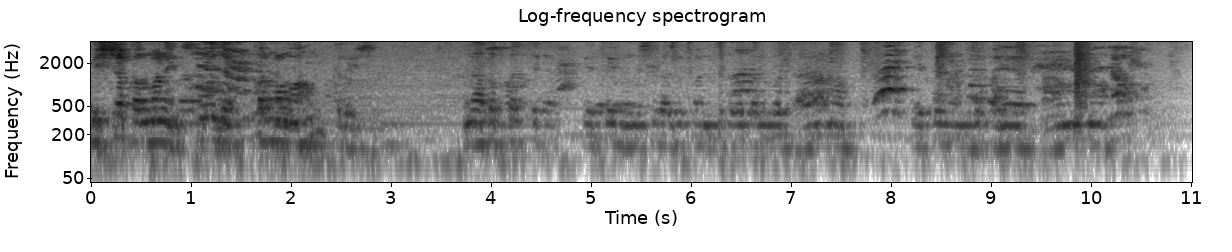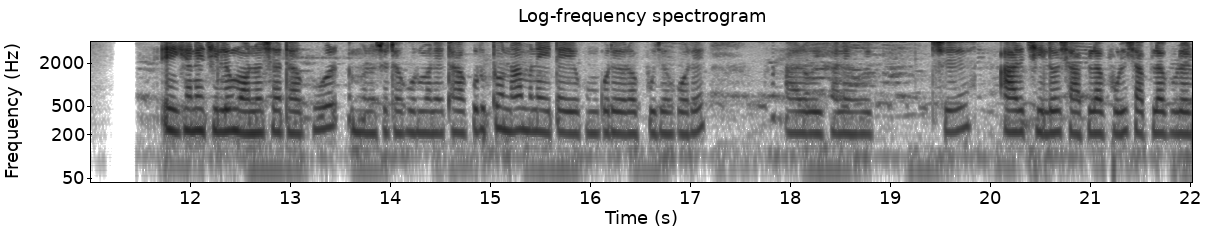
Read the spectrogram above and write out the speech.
विश्वकर्मणे पूज कर्ममाहं करिष्ये न तत्सच्च एते मनुष्य पंचदेवता धारणम एते मनुष्य पहे धाम এইখানে ছিল মনসা ঠাকুর। মনসা ঠাকুর মানে ঠাকুর তো না মানে এটা এরকম করে ওরা পুজো করে। আর ওইখানে হচ্ছে, আর ছিল শাপলা ফুল। শাপলা ফুলের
